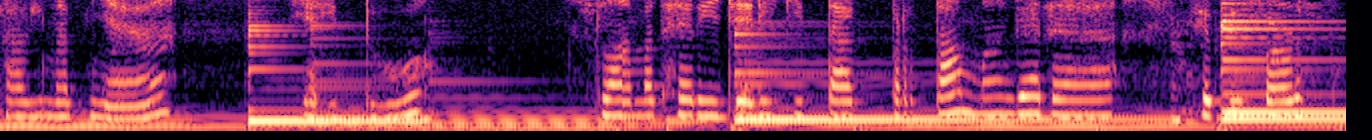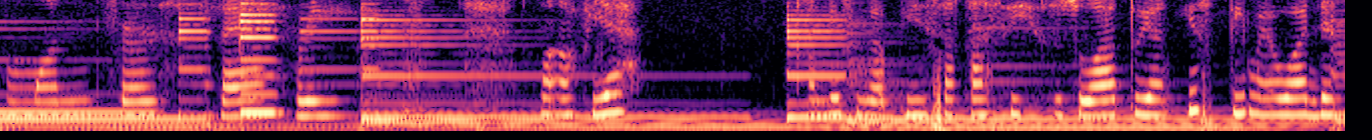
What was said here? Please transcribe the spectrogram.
kalimatnya yaitu Selamat hari jadi kita pertama Gara. Happy first monthsary Maaf ya Anif gak bisa kasih sesuatu yang istimewa dan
